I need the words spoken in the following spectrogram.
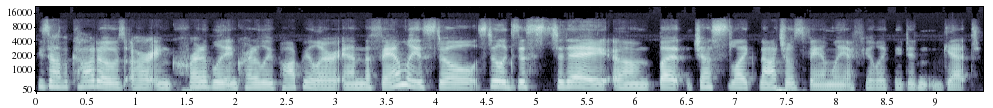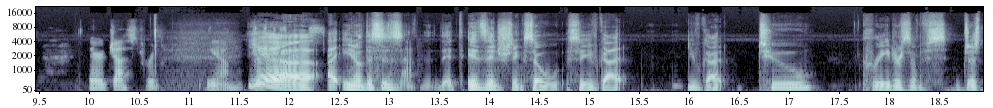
These avocados are incredibly, incredibly popular, and the family is still still exists today. Um, but just like Nacho's family, I feel like they didn't get their just, re- just Yeah. I, you know, this is Yeah. it is interesting. So so you've got you've got two creators of just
